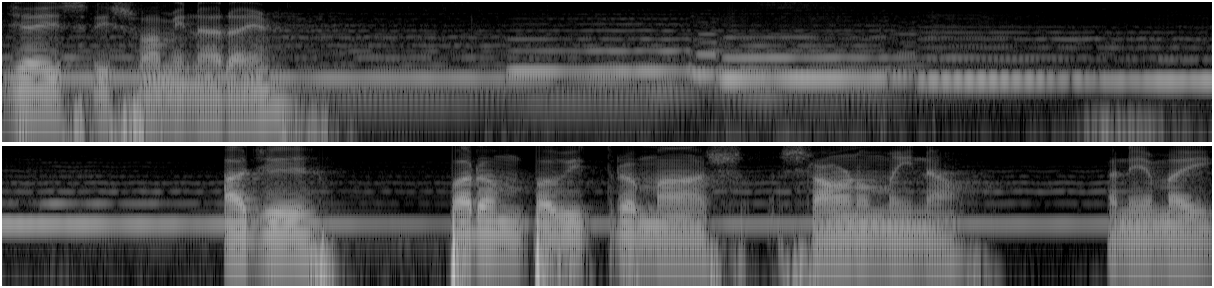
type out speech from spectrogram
જય શ્રી સ્વામિનારાયણ. આજે પરમ પવિત્ર માસ શ્રાવણ મહિના અને એમાંય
